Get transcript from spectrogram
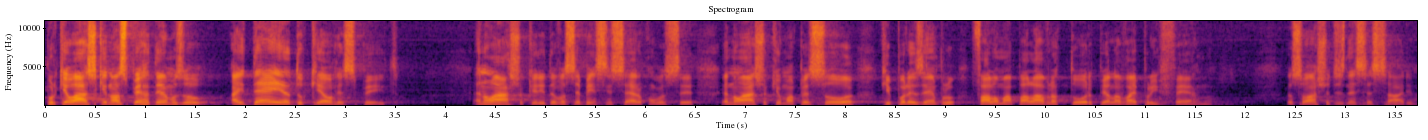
porque eu acho que nós perdemos o, a ideia do que é o respeito. Eu não acho, querido, eu vou ser bem sincero com você. Eu não acho que uma pessoa que, por exemplo, fala uma palavra torpe, ela vai para o inferno. Eu só acho desnecessário.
